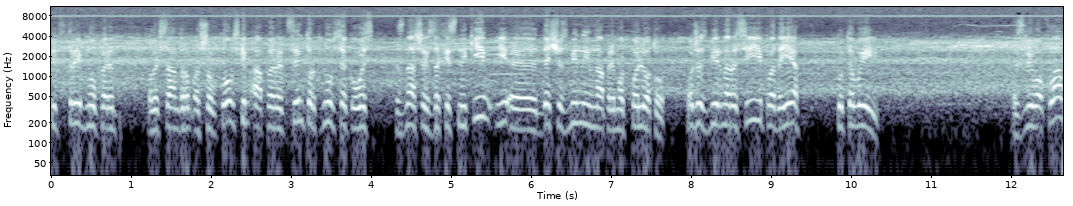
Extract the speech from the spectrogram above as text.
підстрибнув перед Олександром Шовковським, а перед цим торкнувся когось з наших захисників і е, дещо змінив напрямок польоту. Отже, збірна Росії подає кутовий з лівого.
